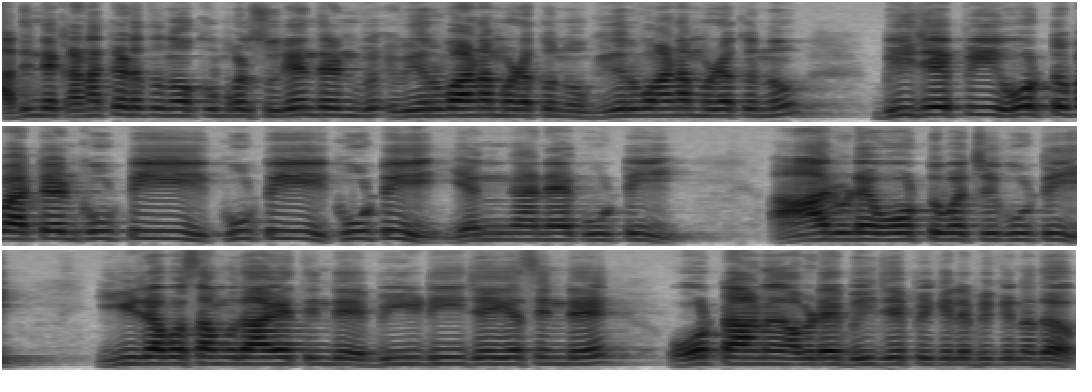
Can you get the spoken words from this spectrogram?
അതിന്റെ കണക്കെടുത്ത് നോക്കുമ്പോൾ സുരേന്ദ്രൻ വീർവാണം മുഴക്കുന്നു ഗീർവാണം മുഴക്കുന്നു. B J P vote pattern കൂട്ടി കൂട്ടി കൂട്ടി. എങ്ങനെ കൂട്ടി? ആരുടെ വോട്ട് വച്ച് കൂട്ടി? ഈഴവ സമുദായത്തിന്റെ ബി ഡി ജെ എസിന്റെ വോട്ടാണ് അവിടെ ബി ജെ പിക്ക് ലഭിക്കുന്നത്.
